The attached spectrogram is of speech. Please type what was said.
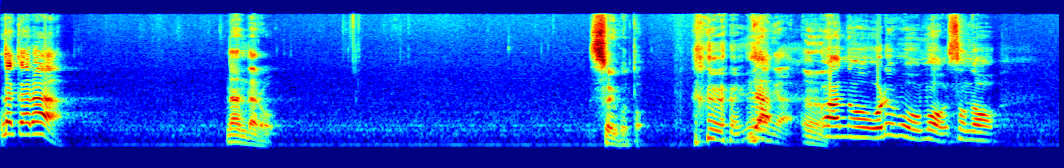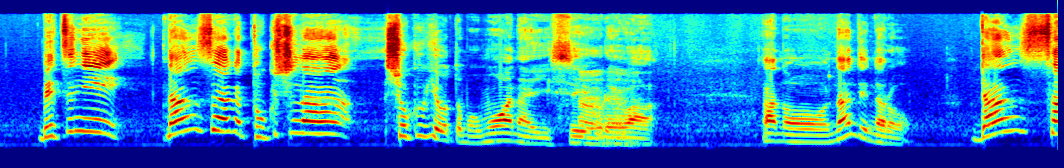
だからなんだろう。そういうこと。い。いやうん。あの俺ももうその別にダンサーが特殊な職業とも思わないし、うんうん。俺は。あのなんて言うんだろう。ダンサ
